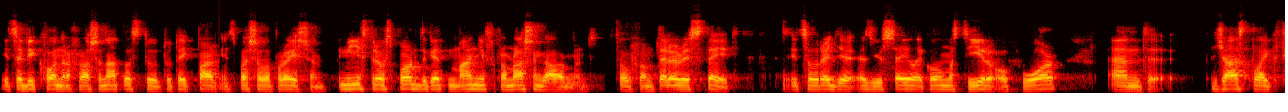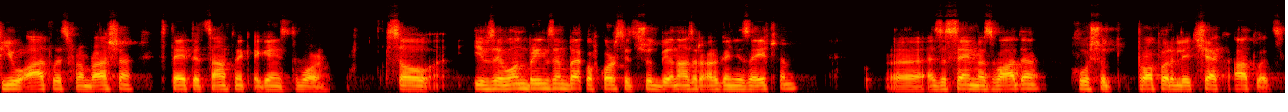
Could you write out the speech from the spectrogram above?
it's a big honor for Russian athletes to, to take part in special operation. Ministry of Sport get money from Russian government, so from terrorist state. It's already, as you say, like almost a year of war, and just like few athletes from Russia stated something against war. So if they won't bring them back, of course, it should be another organization, uh, as the same as WADA, who should properly check athletes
